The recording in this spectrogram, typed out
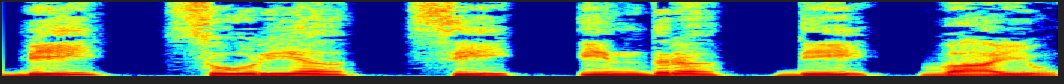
B Surya C Indra D Vayu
